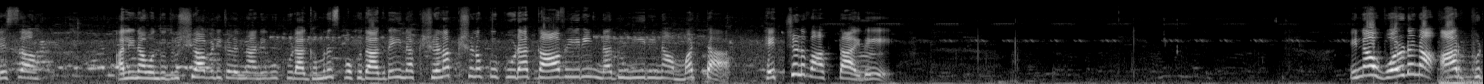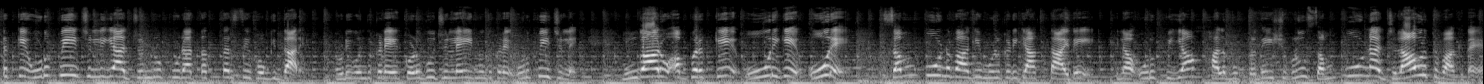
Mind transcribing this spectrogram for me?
ಎಸ್ ಅಲ್ಲಿನ ಒಂದು ದೃಶ್ಯಾವಳಿಗಳನ್ನ ನೀವು ಕೂಡ ಗಮನಿಸಬಹುದಾಗಿದೆ. ಇನ್ನು ಕ್ಷಣ ಕ್ಷಣಕ್ಕೂ ಕೂಡ ಕಾವೇರಿ ನದಿ ನೀರಿನ ಮಟ್ಟ ಹೆಚ್ಚಳವಾಗ್ತಾ ಇದೆ. ಇನ್ನ ವರುಣನ ಆರ್ಭಟಕ್ಕೆ ಉಡುಪಿ ಜಿಲ್ಲೆಯ ಜನರು ಕೂಡ ತತ್ತರಿಸಿ ಹೋಗಿದ್ದಾರೆ. ನೋಡಿ, ಒಂದು ಕಡೆ ಕೊಡಗು ಜಿಲ್ಲೆ, ಇನ್ನೊಂದು ಕಡೆ ಉಡುಪಿ ಜಿಲ್ಲೆ. ಮುಂಗಾರು ಅಬ್ಬರಕ್ಕೆ ಊರಿಗೆ ಊರೇ ಸಂಪೂರ್ಣವಾಗಿ ಮುಳುಗಡೆಯಾಗ್ತಾ ಇದೆ. ಇನ್ನ ಉಡುಪಿಯ ಹಲವು ಪ್ರದೇಶಗಳು ಸಂಪೂರ್ಣ ಜಲಾವೃತವಾಗಿದೆ.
